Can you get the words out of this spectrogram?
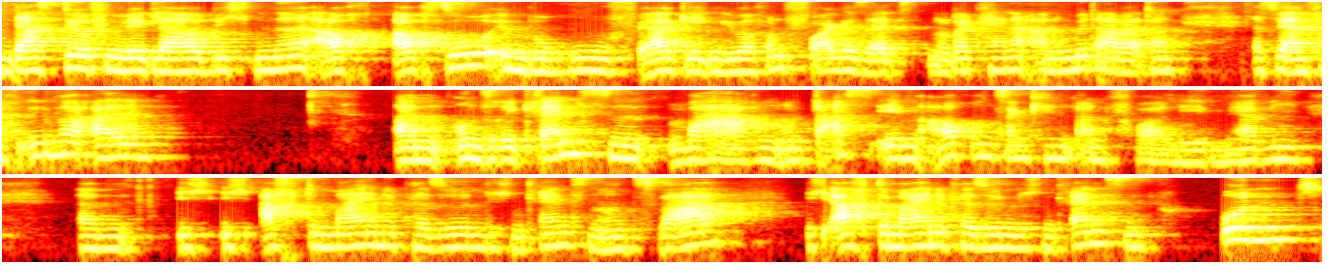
das dürfen wir, glaube ich, ne, auch, auch so im Beruf, ja, gegenüber von Vorgesetzten oder keine Ahnung, Mitarbeitern, dass wir einfach überall ähm, unsere Grenzen wahren und das eben auch unseren Kindern vorleben. Ja, wie ähm, ich, ich achte meine persönlichen Grenzen und zwar, ich achte meine persönlichen Grenzen und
